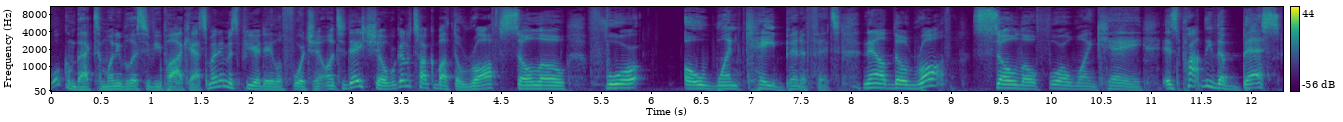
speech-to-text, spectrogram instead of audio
Welcome back to Money Bliss TV podcast. My name is Pierre De La Fortune. On today's show, we're going to talk about the Roth Solo 401k benefits. Now, the Roth Solo 401k is probably the best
